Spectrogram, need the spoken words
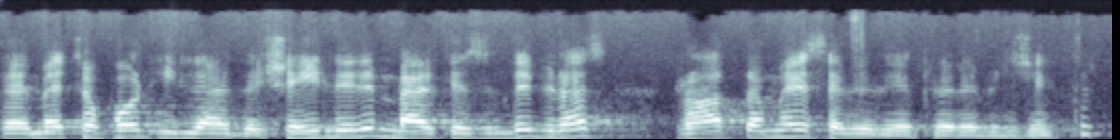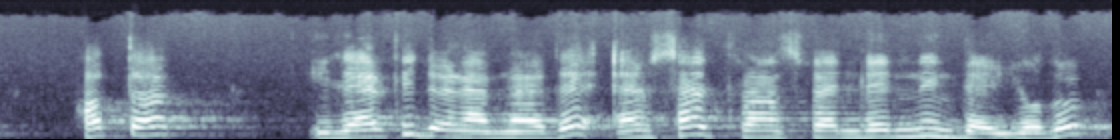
e, metropol illerde, şehirlerin merkezinde biraz rahatlamaya sebebiyet verebilecektir. Hatta ileriki dönemlerde emsal transferlerinin de yolu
